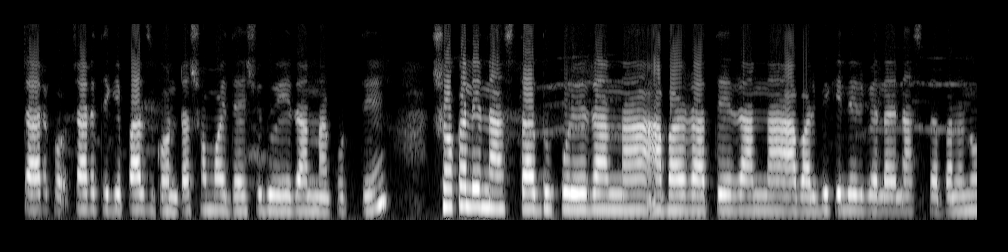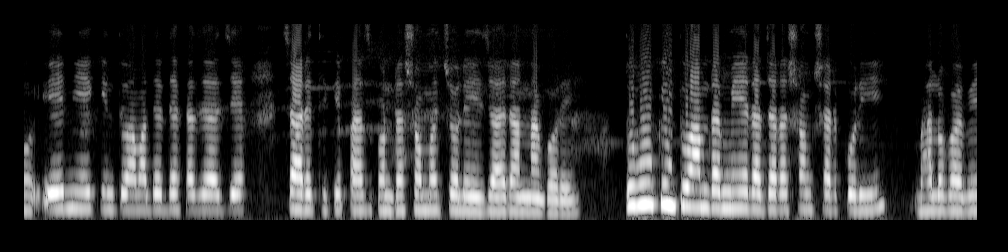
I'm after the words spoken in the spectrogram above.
চার চার থেকে পাঁচ ঘণ্টা সময় দেয় শুধু এই রান্না করতে। সকালে নাস্তা, দুপুরের রান্না, আবার রাতের রান্না, আবার বিকেলের বেলায় নাস্তা বানানো। এ নিয়ে কিন্তু আমাদের দেখা যায় যে চার থেকে পাঁচ ঘণ্টা সময় চলেই যায় রান্নাঘরে তবুও কিন্তু আমরা মেয়েরা যারা সংসার করি ভালোভাবে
